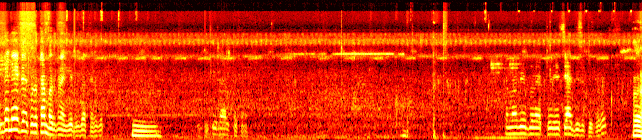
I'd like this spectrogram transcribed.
नाही कुठं थांबत पण नाही गेली जाते हम्म. तिला आलतं का त्यांना वेगळं तो याच्या आधीच होते खरं. हा.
